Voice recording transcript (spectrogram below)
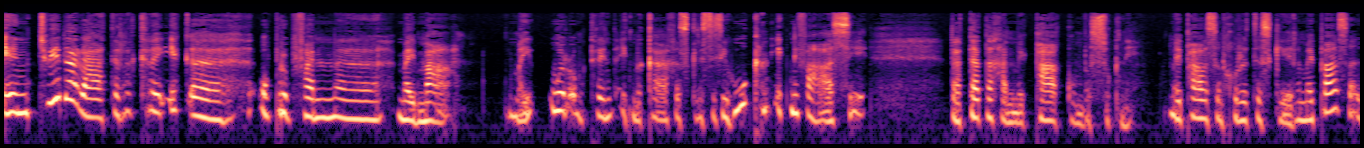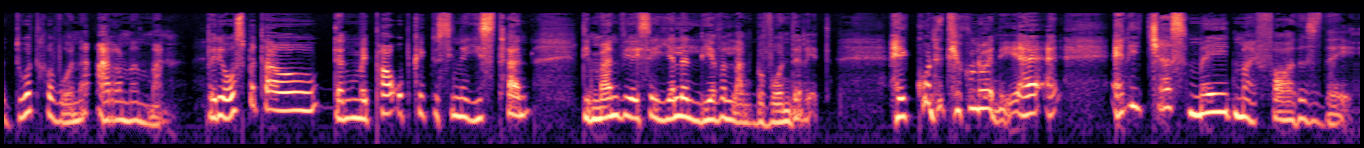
En twee dae later kry ek 'n uh, oproep van uh, my ma. My oor omtrent uitmekaar geskrik. Sy sê, "Hoe kan ek nie vir haar sê dat dit gaan my pa kom besoek nie?" My pa was 'n groot skeer. My pa was 'n doodgewone arme man. By die hospitaal dink my pa opkyk toe sien hy hier staan die man wie hy sy hele lewe lank bewonder het. Hy kon dit glo nie. And he just made my father's day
